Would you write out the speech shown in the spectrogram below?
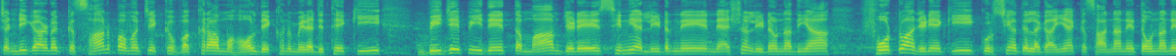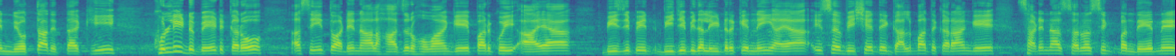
ਚੰਡੀਗੜ੍ਹ ਕਿਸਾਨ ਭਵਨ 'ਚ ਇੱਕ ਵੱਖਰਾ ਮਾਹੌਲ ਦੇਖਣ ਨੂੰ ਮਿਲਿਆ ਜਿੱਥੇ ਕਿ ਬੀਜੇਪੀ ਦੇ तमाम ਜਿਹੜੇ ਸੀਨੀਅਰ ਲੀਡਰ ਨੇ ਨੈਸ਼ਨਲ ਲੀਡਰ ਉਹਨਾਂ ਦੀਆਂ ਫੋਟੋਆਂ ਜਿਹੜੀਆਂ ਕਿ ਕੁਰਸੀਆਂ ਤੇ ਲਗਾਈਆਂ ਕਿਸਾਨਾਂ ਨੇ ਤਾਂ ਉਹਨਾਂ ਨੇ ਨਿਯੋਤਾ ਦਿੱਤਾ ਕਿ ਖੁੱਲੀ ਡਿਬੇਟ ਕਰੋ ਅਸੀਂ ਤੁਹਾਡੇ ਨਾਲ ਹਾਜ਼ਰ ਹੋਵਾਂਗੇ ਪਰ ਕੋਈ ਆਇਆ ਬੀਜੇਪੀ ਬੀਜੇਪੀ ਦਾ ਲੀਡਰ ਕਿ ਨਹੀਂ ਆਇਆ ਇਸ ਵਿਸ਼ੇ ਤੇ ਗੱਲਬਾਤ ਕਰਾਂਗੇ। ਸਾਡੇ ਨਾਲ ਸਰਵਨ ਸਿੰਘ ਪੰਦੇਰ ਨੇ।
